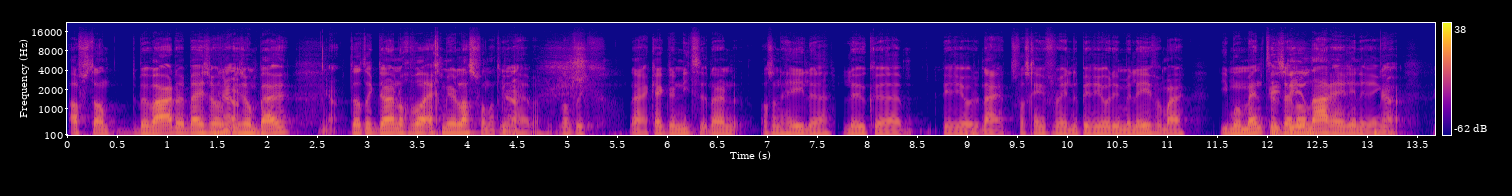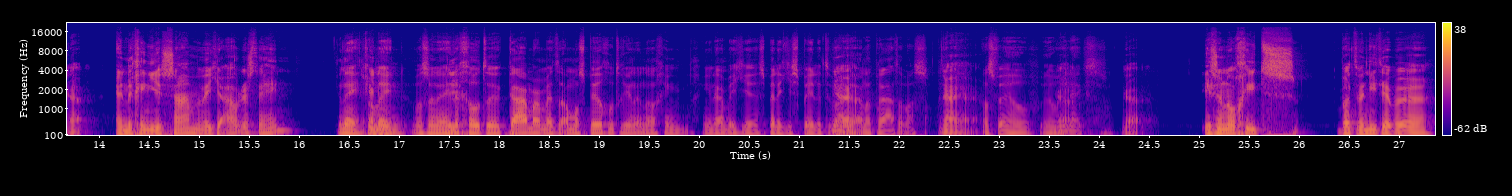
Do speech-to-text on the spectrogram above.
afstand bewaarden bij zo'n in zo'n bui, ja. dat ik daar nog wel echt meer last van had kunnen hebben. Want ik nou, kijk er niet naar als een hele leuke periode. Nou, het was geen vervelende periode in mijn leven, maar die momenten zijn wel nare herinneringen. Ja, ja. En dan ging je samen met je ouders erheen? Nee, alleen. Het was een hele grote kamer met allemaal speelgoed erin. En dan ging, ging je daar een beetje spelletjes spelen terwijl je aan het praten was. Ja, ja. Dat was wel heel, heel relaxed. Ja. Is er nog iets wat we niet hebben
